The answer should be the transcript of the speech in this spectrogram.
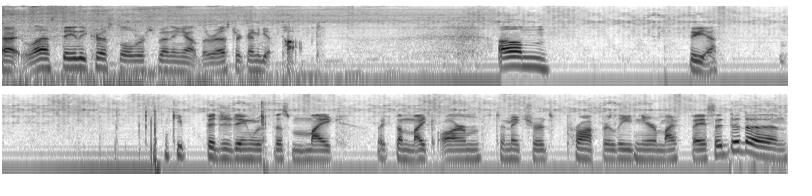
Alright, last daily crystal we're spending out. The rest are going to get popped. Um, but yeah. I keep fidgeting with this mic, like the mic arm, to make sure it's properly near my face. I did a,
